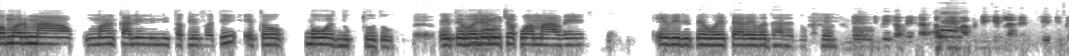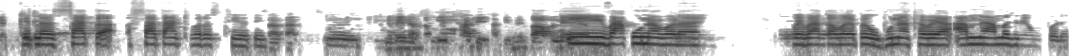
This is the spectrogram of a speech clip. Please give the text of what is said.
કમરમાં મણકાની તકલીફ હતી. એ તો બહુ જ દુખતું હતું. એ રીતે વજન ઉચકવામાં આવે એવી રીતે હોય ત્યારે વધારે દુખે. કેટલા સાત સાત આઠ વર્ષથી હતી. ઈ વાંકું ના વળાય. પછી વાંકા વળાય પછી ઊભું ના થવાય. આમને આમ જ રહેવું પડે.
